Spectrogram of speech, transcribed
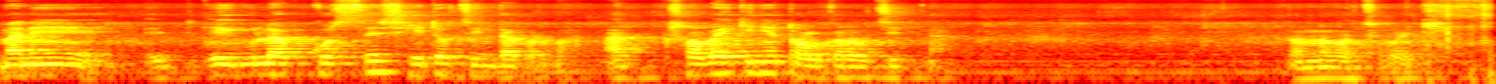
মানে এ- এইগুলা করছে, সেটাও চিন্তা করবা। আর সবাইকে নিয়ে ট্রল করা উচিত না। ধন্যবাদ সবাইকে।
